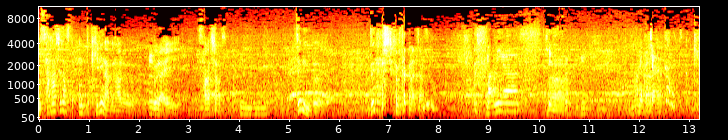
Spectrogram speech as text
ん探し出すと本当キリなくなるぐらい探しちゃうんですよね全部全部調べたくなっちゃうんですよ。マニア気質、うん。やっぱ若干気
